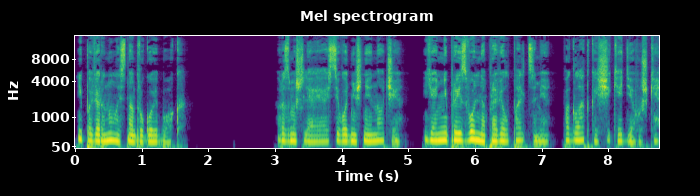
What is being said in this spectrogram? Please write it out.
и повернулась на другой бок. Размышляя о сегодняшней ночи, я непроизвольно провел пальцами по гладкой щеке девушки.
